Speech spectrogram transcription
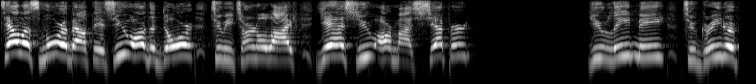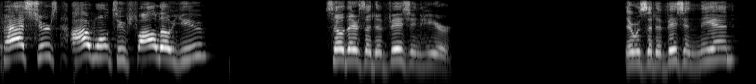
Tell us more about this. You are the door to eternal life. Yes, you are my shepherd. You lead me to greener pastures. I want to follow you. So there's a division here. There was a division then,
